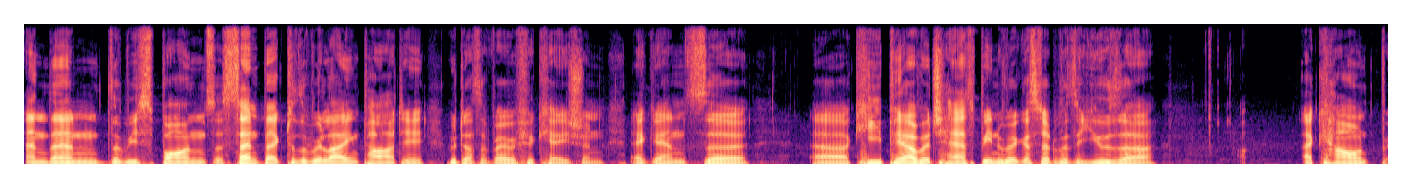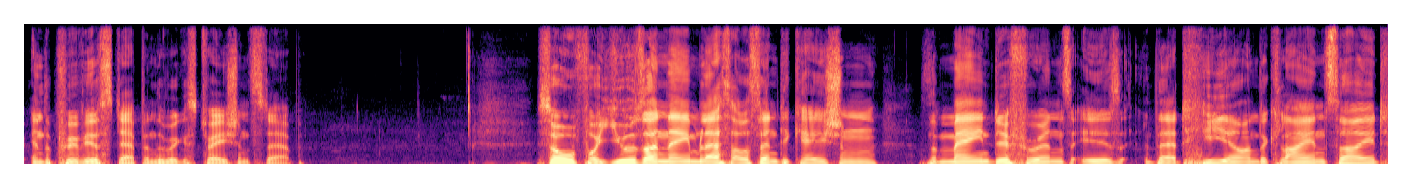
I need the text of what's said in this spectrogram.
and then the response is sent back to the relying party who does a verification against the uh, key pair which has been registered with the user account in the previous step, in the registration step. So for username-less authentication, the main difference is that here on the client side,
